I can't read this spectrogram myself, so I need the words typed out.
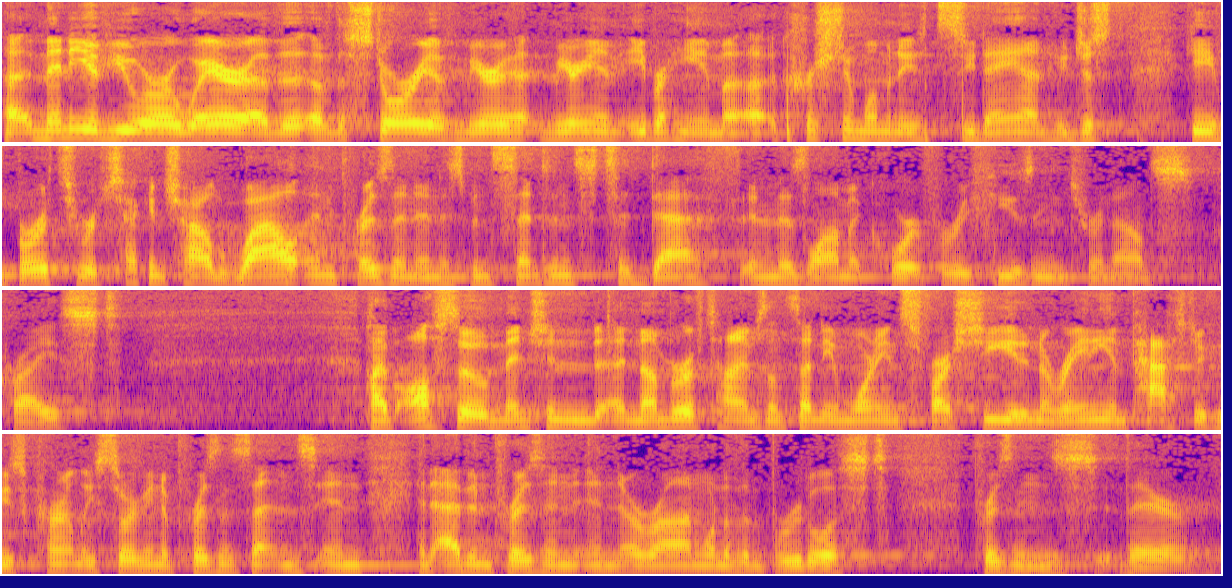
Uh, many of you are aware of the, of the story of Mir- Miriam Ibrahim, a, a, Christian woman in Sudan who just gave birth to her second child while in prison and has been sentenced to death in an Islamic court for refusing to renounce Christ. I've also mentioned a number of times on Sunday mornings Farshid, an Iranian pastor who's currently serving a prison sentence in an Evin prison in Iran, one of the brutalist prisons there.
